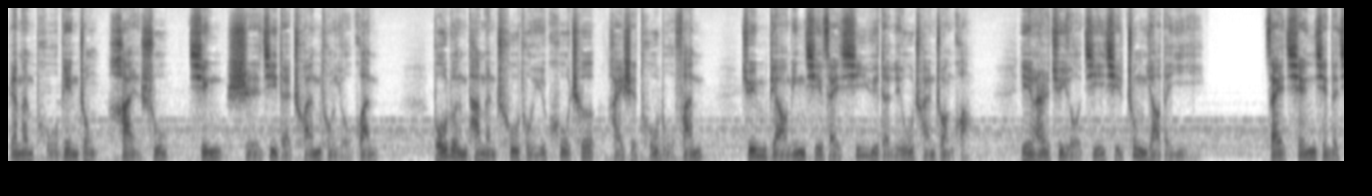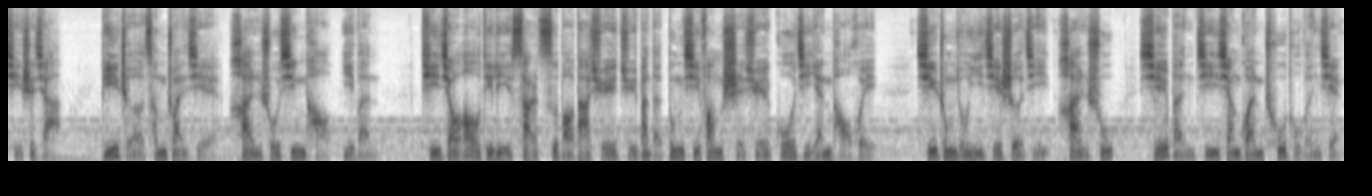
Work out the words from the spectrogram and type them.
人们普遍重《汉书》轻《史记》的传统有关。不论他们出土于库车还是吐鲁番，均表明其在西域的流传状况，因而具有极其重要的意义。在前贤的启示下，笔者曾撰写《汉书新考》一文，提交奥地利萨尔茨堡大学举办的东西方史学国际研讨会，其中有一节涉及《汉书》写本及相关出土文献，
